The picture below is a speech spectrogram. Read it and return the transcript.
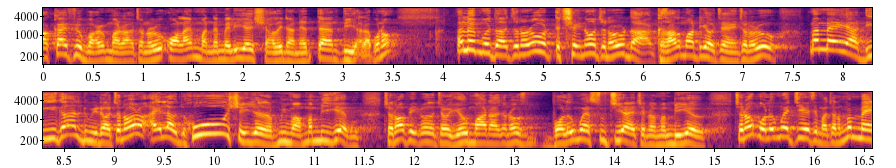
archive တို့ဘာလို့မှာဒါကျွန်တော်တို့ online မှာနာမည်လေးရရှာလိုက်တာနဲ့တန်းသိရတာပေါ့နော် အဲ့လိုမျိုးဒါကျွန်တော်တို့တစ်ချိန်တော့ကျွန်တော်တို့ဒါကစားသမားတစ်ယောက်ကျရင်ကျွန်တော်တို့ မမဲရဒီကလူတွေတော့ကျွန်တော်တို့အဲ့လောက်ဟိုးရှေးကြမိမှာမမီခဲ့ဘူးကျွန်တော်ဖေပြောဆိုကျွန်တော်ယုံမာတာကျွန်တော်ဘောလုံးပွဲစူးကြည့်ရတယ်ကျွန်တော်မမီခဲ့ဘူးကျွန်တော်ဘောလုံးပွဲကြည့်တဲ့အချိန်မှာကျွန်တော်မမဲ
